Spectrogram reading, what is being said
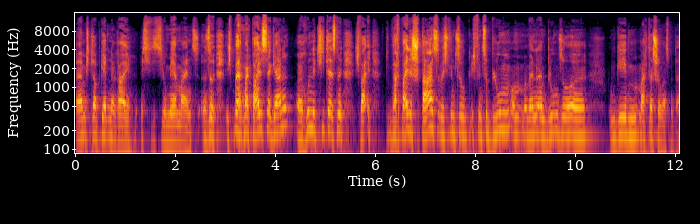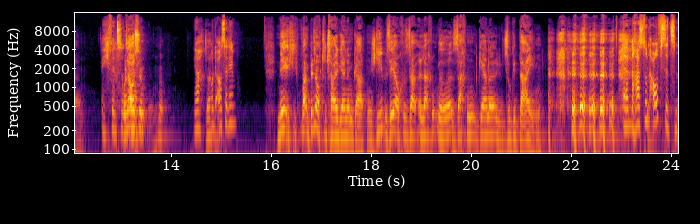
Ähm, ich glaube Gärtnerei. Ich, das ist so mehr meins. Also ich mag, mag beides sehr gerne. Äh, Hundekita ist mir, ich war, macht beides Spaß, aber ich finde so, ich finde so Blumen, um, wenn einem Blumen so äh, umgeben, macht das schon was mit einem. Ich finde es Und total. außerdem, ja, und außerdem? Nee, ich, ich bin auch total gerne im Garten. Ich liebe, sehe auch Sa Lachen, äh, Sachen gerne so gedeihen. Ähm, hast du einen Aufsitz, äh,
